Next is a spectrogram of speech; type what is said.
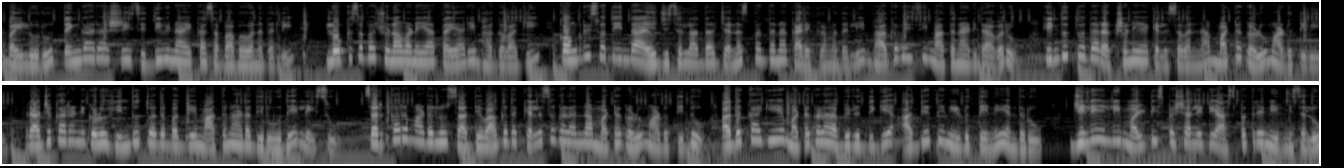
ಬೈಲೂರು ತೆಂಗಾರ ಶ್ರೀ ಸಿದ್ಧಿವಿನಾಯಕ ಸಭಾಭವನದಲ್ಲಿ ಲೋಕಸಭಾ ಚುನಾವಣೆಯ ತಯಾರಿ ಭಾಗವಾಗಿ ಕಾಂಗ್ರೆಸ್ ವತಿಯಿಂದ ಆಯೋಜಿಸಲಾದ ಜನಸ್ಪಂದನ ಕಾರ್ಯಕ್ರಮದಲ್ಲಿ ಭಾಗವಹಿಸಿ ಮಾತನಾಡಿದ ಅವರು, ಹಿಂದುತ್ವದ ರಕ್ಷಣೆಯ ಕೆಲಸವನ್ನ ಮಠಗಳು ಮಾಡುತ್ತಿವೆ. ರಾಜಕಾರಣಿಗಳು ಹಿಂದುತ್ವದ ಬಗ್ಗೆ ಮಾತನಾಡದಿರುವುದೇ ಲೇಸು. ಸರ್ಕಾರ ಮಾಡಲು ಸಾಧ್ಯವಾಗದ ಕೆಲಸಗಳನ್ನ ಮಠಗಳು ಮಾಡುತ್ತಿದ್ದು, ಅದಕ್ಕಾಗಿಯೇ ಮಠಗಳ ಅಭಿವೃದ್ಧಿಗೆ ಆದ್ಯತೆ ನೀಡುತ್ತೇನೆ ಎಂದರು. ಜಿಲ್ಲೆಯಲ್ಲಿ ಮಲ್ಟಿ ಸ್ಪೆಷಾಲಿಟಿ ಆಸ್ಪತ್ರೆ ನಿರ್ಮಿಸಲು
